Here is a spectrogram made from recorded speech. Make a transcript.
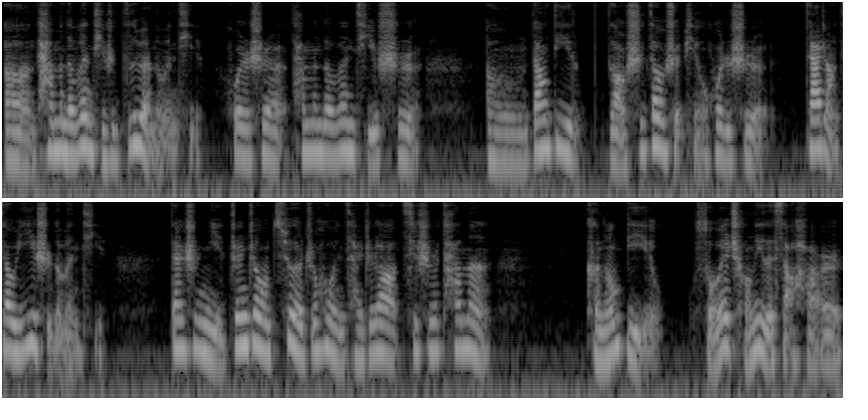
嗯，他们的问题是资源的问题，或者是他们的问题是，嗯，当地老师教育水平，或者是家长教育意识的问题。但是你真正去了之后，你才知道，其实他们可能比所谓城里的小孩儿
